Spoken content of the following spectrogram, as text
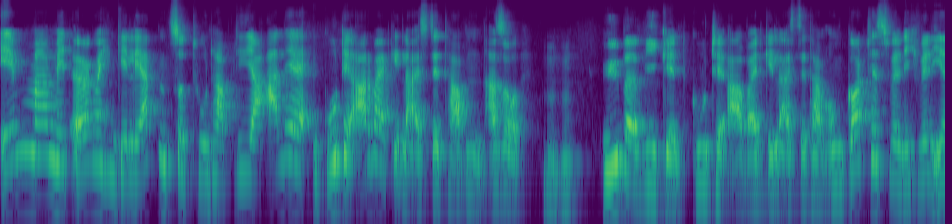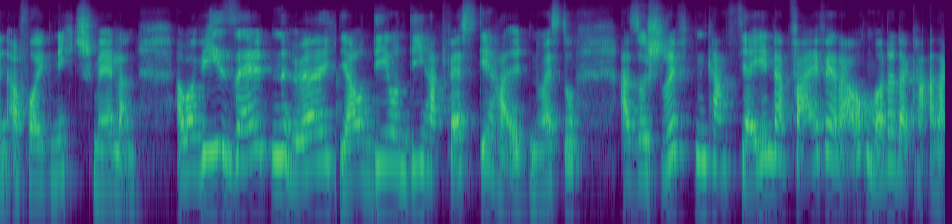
immer mit irgendwelchen Gelehrten zu tun habe, die ja alle gute Arbeit geleistet haben. Also mhm überwiegend gute Arbeit geleistet haben. Um Gottes Willen, ich will ihren Erfolg nicht schmälern. Aber wie selten höre ich, ja, und die und die hat festgehalten, weißt du? Also Schriften kannst ja eh in der Pfeife rauchen, oder? Da, kann, da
